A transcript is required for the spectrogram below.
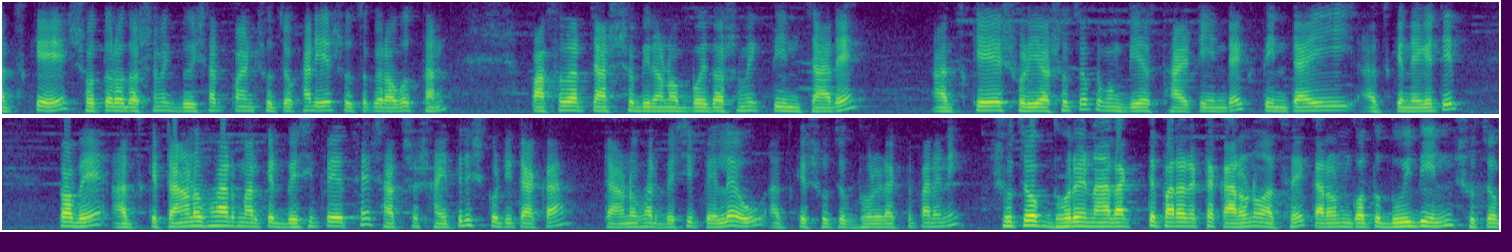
আজকে সতেরো দশমিক দুই সাত পয়েন্ট সূচক হারিয়ে সূচকের অবস্থান পাঁচ হাজার চারশো বিরানব্বই দশমিক তিন চারে। আজকে সরিয়া সূচক এবং ডিএস থার্টি ইন্ডেক্স তিনটাই আজকে নেগেটিভ তবে আজকে টার্নওভার মার্কেট বেশি পেয়েছে, সাতশো সাঁত্রিশ কোটি টাকা। টার্নওভার বেশি পেলেও আজকে সূচক ধরে রাখতে পারেনি। সূচক ধরে না রাখতে পারার একটা কারণও আছে, কারণ গত দুই দিন সূচক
